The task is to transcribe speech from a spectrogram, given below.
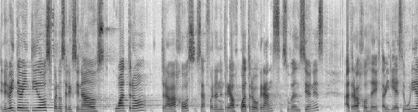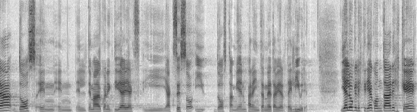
En el 2022 fueron seleccionados cuatro trabajos, o sea, fueron entregados cuatro grants, subvenciones, a trabajos de estabilidad y seguridad, dos en, el tema de conectividad y, acceso y dos también para Internet abierta y libre. Y algo que les quería contar es que,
